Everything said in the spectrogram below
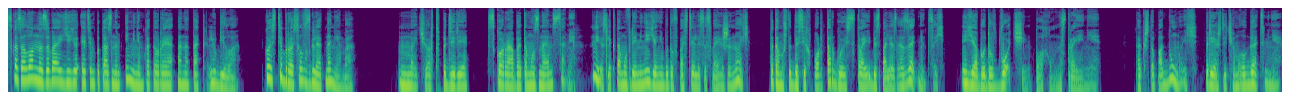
сказал он, называя ее этим показанным именем, которое она так любила. Костя бросил взгляд на небо. «Мы, черт подери, скоро об этом узнаем сами, если к тому времени я не буду в постели со своей женой, потому что до сих пор торгуюсь с твоей бесполезной задницей. я буду в очень плохом настроении. Так что подумай, прежде чем лгать мне.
